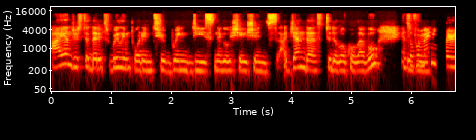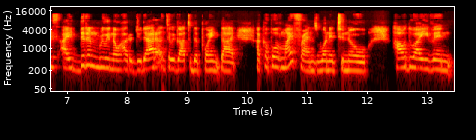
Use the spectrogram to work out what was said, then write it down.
I understood that it's really important to bring these negotiations agendas to the local level. And so mm-hmm. for many years, I didn't really know how to do that until we got to the point that a couple of my friends wanted to know how do I even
